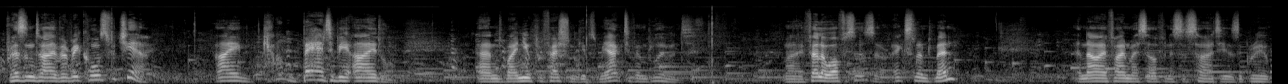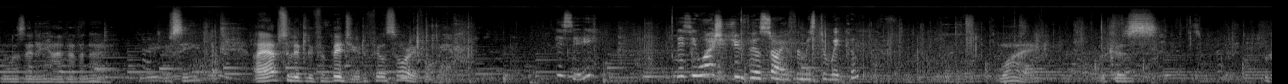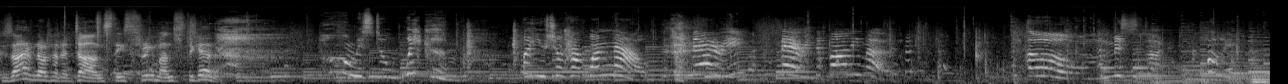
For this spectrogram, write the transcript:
Present, I have every cause for cheer. I cannot bear to be idle, and my new profession gives me active employment. My fellow officers are excellent men, and now I find myself in a society as agreeable as any I've ever known. You see, I absolutely forbid you to feel sorry for me. Lizzie? Lizzie, why should you feel sorry for Mr. Wickham? Why? Because... Because I've not had a dance these three months together. Poor Mr. Wickham! Well, you shall have one now. Mary! Mary, the barley mow! Oh, Mr. Collier!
